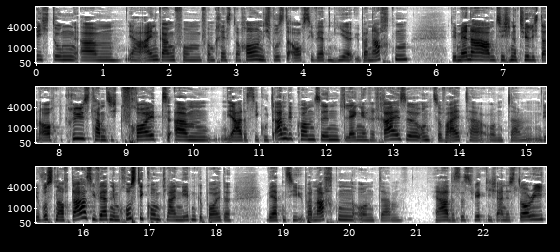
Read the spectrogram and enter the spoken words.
Richtung ähm, ja, Eingang vom, vom Restaurant. Und ich wusste auch, sie werden hier übernachten. Die Männer haben sich natürlich dann auch begrüßt, haben sich gefreut, ähm, ja, dass sie gut angekommen sind, längere Reise und so weiter. Und ähm, wir wussten auch da, sie werden im Rustico, im kleinen Nebengebäude, werden sie übernachten. Und ähm, ja, das ist wirklich eine Story.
